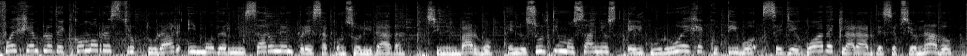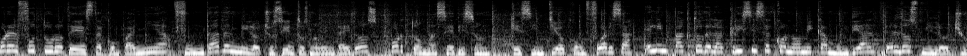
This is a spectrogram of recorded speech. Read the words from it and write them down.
fue ejemplo de cómo reestructurar y modernizar una empresa consolidada. Sin embargo, en los últimos años, el gurú ejecutivo se llegó a declarar decepcionado por el futuro de esta compañía fundada en 1892 por Thomas Edison, que sintió con fuerza el impacto de la crisis económica mundial del 2008.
